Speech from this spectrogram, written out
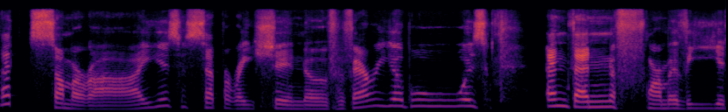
Let's summarize separation of variables and then formally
